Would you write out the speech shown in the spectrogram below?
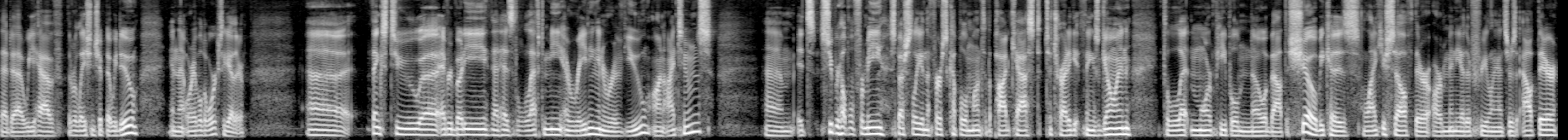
that uh, we have the relationship that we do and that we're able to work together. Uh, thanks to uh, everybody that has left me a rating and a review on iTunes. Um, it's super helpful for me, especially in the first couple of months of the podcast, to try to get things going, to let more people know about the show. Because, like yourself, there are many other freelancers out there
